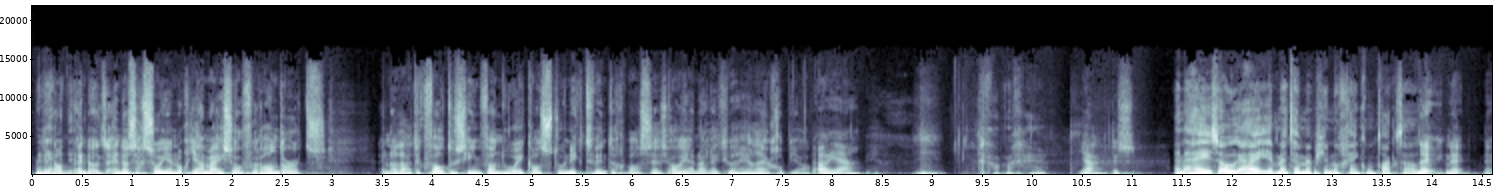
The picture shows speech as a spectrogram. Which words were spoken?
Maar En dan, en, dan, en dan zegt Sonja nog, ja, maar hij is zo veranderd. En dan laat ik foto's zien van hoe ik was toen ik twintig was. Je, oh ja, nou lijkt hij wel heel erg op jou. Oh ja. Grappig, hè? Ja, dus En hij is ook, hij, met hem heb je nog geen contact ook? nee, nee, nee,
